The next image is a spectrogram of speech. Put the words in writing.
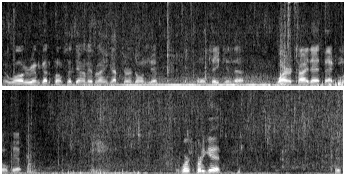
Got water in, got the pump set down there, but I ain't got it turned on yet. I'm gonna take and uh, wire tie that back a little bit. It works pretty good. This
